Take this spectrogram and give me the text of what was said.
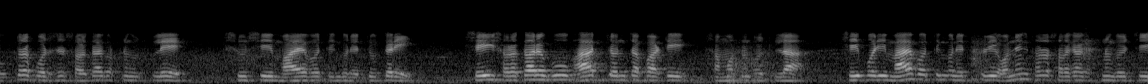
ଉତ୍ତରପ୍ରଦେଶରେ ସରକାର ଗଠନ କରୁଥିଲେ। ସୁଶ୍ରୀ ମାୟାବତୀଙ୍କ ନେତୃତ୍ୱରେ ସେହି ସରକାରକୁ ଭାରତୀୟ ଜନତା ପାର୍ଟି ସମର୍ଥନ କରିଥିଲା। ସେହିପରି ମାୟାବତୀଙ୍କ ନେତୃତ୍ୱରେ ଅନେକ ଥର ସରକାର ଗଠନ କରିଛି।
